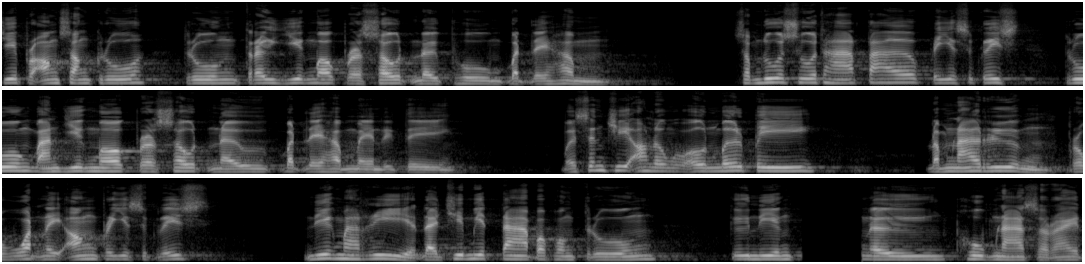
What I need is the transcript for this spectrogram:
ជាព្រះអង្គសង្គ្រោះទ្រង់ត្រូវយាងមកប្រសូតនៅភូមិបេតលេហឹមសំដួលសួរថាតើព្រះយេស៊ូវគ្រីស្ទទ្រង់បានយាងមកប្រសូតនៅបេតលេហឹមមែនឬទេបើសិនជាអស់លោកបងប្អូនមើលពី ដំណើររឿងប្រវត្តិនៃអង្គព្រះយេស៊ូវគ្រីស្ទនាងម៉ារីដែលជាមេត្តារបស់ផងទ្រង់គឺនាងនៅភូមិណាសារ៉េត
